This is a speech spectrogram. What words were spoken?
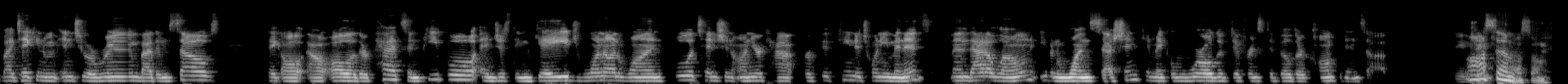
by taking them into a room by themselves, take all out all other pets and people, and just engage one on one, full attention on your cat for 15 to 20 minutes. And that alone, even one session, can make a world of difference to build their confidence up. Game changer. Awesome. Awesome.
